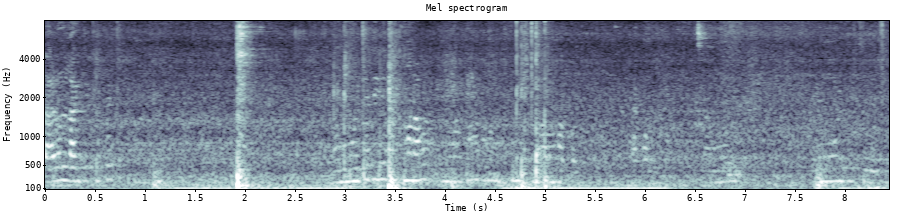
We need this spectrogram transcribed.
দারুণ লাগছে তোকে মুড়িটা দিয়ে বানাবো মুড়িটা খুব লম্বা করে এখন আমি এই মুড়ি দিয়ে চেয়েছি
